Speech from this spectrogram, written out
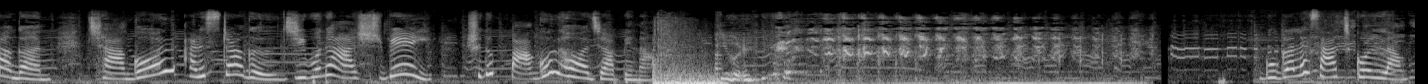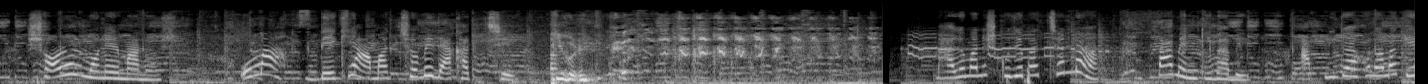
লাগান। ছাগল আর স্ট্রাগল জীবনে আসবেই, শুধু পাগল হওয়া যাবে না। গুগলে সার্চ করলাম। সরল মনের মানুষ। ওমা দেখি আমার ছবি দেখাচ্ছে। ভালো মানুষ খুঁজে পাচ্ছেন না? পাবেন কীভাবে? আপনি তো এখন আমাকে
